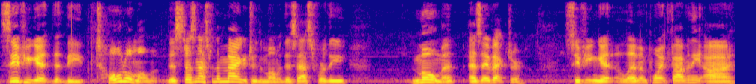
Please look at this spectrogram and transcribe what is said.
See if you get that the total moment. This doesn't ask for the magnitude of the moment. This asks for the moment as a vector See if you can get 11.5 in the I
